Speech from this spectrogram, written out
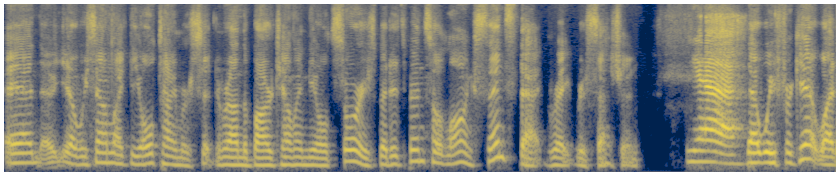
And uh, you know we sound like the old timers sitting around the bar telling the old stories but it's been so long since that great recession. Yeah. That we forget what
